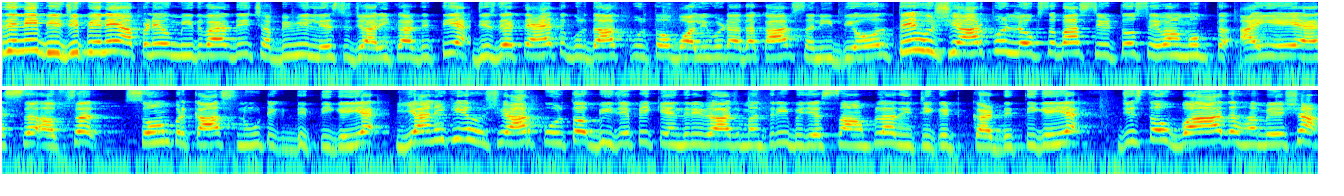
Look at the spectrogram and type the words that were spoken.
ਦਿਨੀ ਬੀਜੇਪੀ ਨੇ ਆਪਣੇ ਉਮੀਦਵਾਰ ਦੀ 26ਵੀਂ ਲਿਸਟ ਜਾਰੀ ਕਰ ਦਿੱਤੀ ਹੈ ਜਿਸ ਦੇ ਤਹਿਤ ਗੁਰਦਾਸਪੁਰ ਤੋਂ ਬਾਲੀਵੁੱਡ ਅਦਾਕਾਰ ਸਨੀ ਦਿਓਲ ਤੇ ਹੁਸ਼ਿਆਰਪੁਰ ਲੋਕ ਸਭਾ ਸੀਟ ਤੋਂ ਸੇਵਾ ਮੁਕਤ ਆਈਏਐਸ ਅਫਸਰ ਸੋਮ ਪ੍ਰਕਾਸ਼ ਨੂੰ ਟਿਕਟ ਦਿੱਤੀ ਗਈ ਹੈ। ਯਾਨੀ ਕਿ ਹੁਸ਼ਿਆਰਪੁਰ ਤੋਂ ਬੀਜੇਪੀ ਕੇਂਦਰੀ ਰਾਜ ਮੰਤਰੀ ਵਿਜੇ ਸਾਂਪਲਾ ਦੀ ਟਿਕਟ ਕੱਟ ਦਿੱਤੀ ਗਈ ਹੈ। ਜਿਸ ਤੋਂ ਬਾਅਦ ਹਮੇਸ਼ਾ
